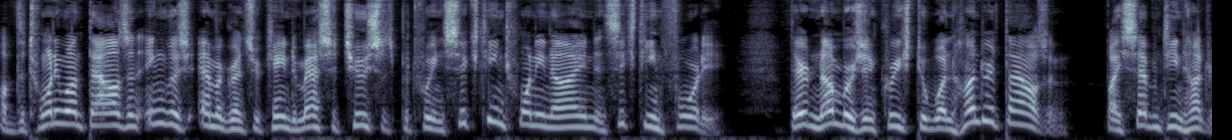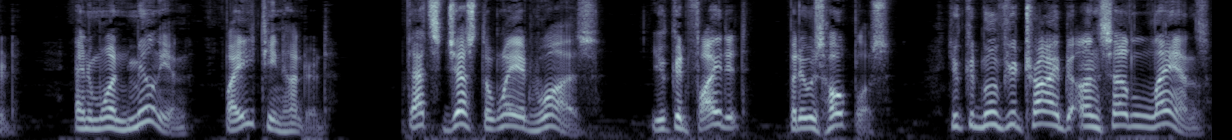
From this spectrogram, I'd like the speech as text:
Of the 21,000 English emigrants who came to Massachusetts between 1629 and 1640, their numbers increased to 100,000 by 1700 and 1 million by 1800. That's just the way it was. You could fight it, but it was hopeless. You could move your tribe to unsettled lands,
